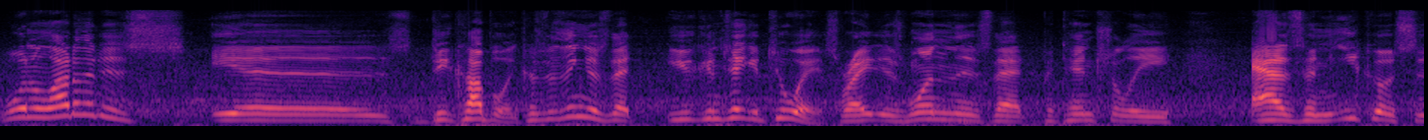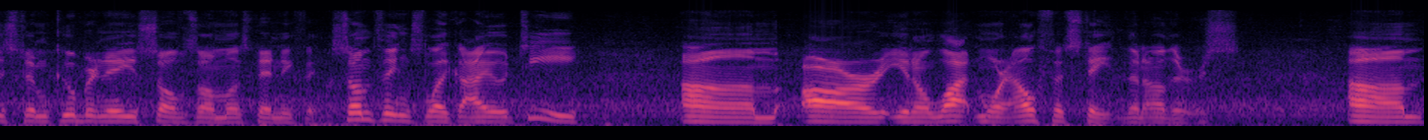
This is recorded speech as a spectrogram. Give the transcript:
Well, a lot of it is is decoupling because the thing is that you can take it two ways, right? Is one is that potentially, as an ecosystem, Kubernetes solves almost anything. Some things like IoT um, are in a lot more alpha state than others. Um,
